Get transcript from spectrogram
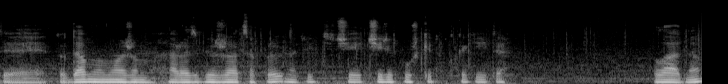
Так, туда мы можем разбежаться, прыгнуть. Видите, черепушки тут какие-то. Ладно.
